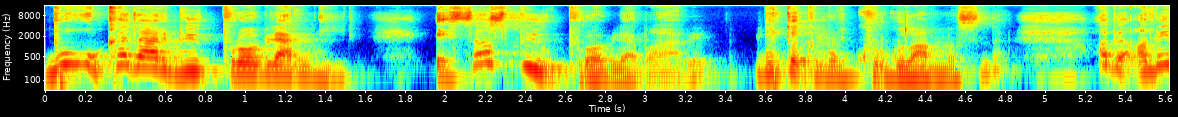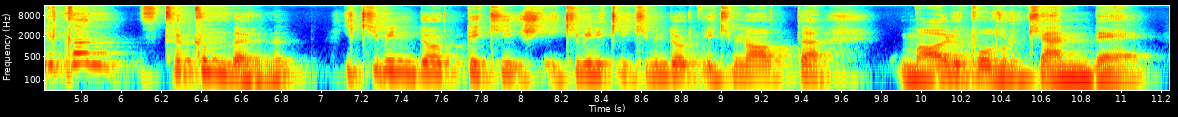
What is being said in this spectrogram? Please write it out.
Bu o kadar büyük problem değil. Esas büyük problem abi bu takımın kurgulanmasında. Abi Amerikan takımlarının 2004'teki işte 2002, 2004 ve 2006'da mağlup olurken de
